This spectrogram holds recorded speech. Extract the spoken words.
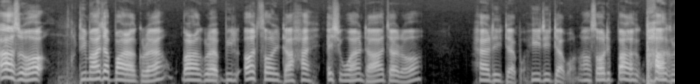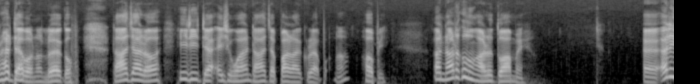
အဲ့ဆိုတော့ဒီမှာကျ paragraph paragraph ပြီး oh sorry ဒါ h1 ဒါကြတော့ heady tab ပေါ့ heady tab ပေါ့နော် sorry paragraph tab ပေါ့နော်လွဲကုန်ဒါကြတော့ heady tab h1 ဒါကြ paragraph ပေါ့နော်ဟုတ်ပြီ အဲ့နောက်တစ်ခုငါတို့သွားမယ်အဲအဲ့ဒီ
